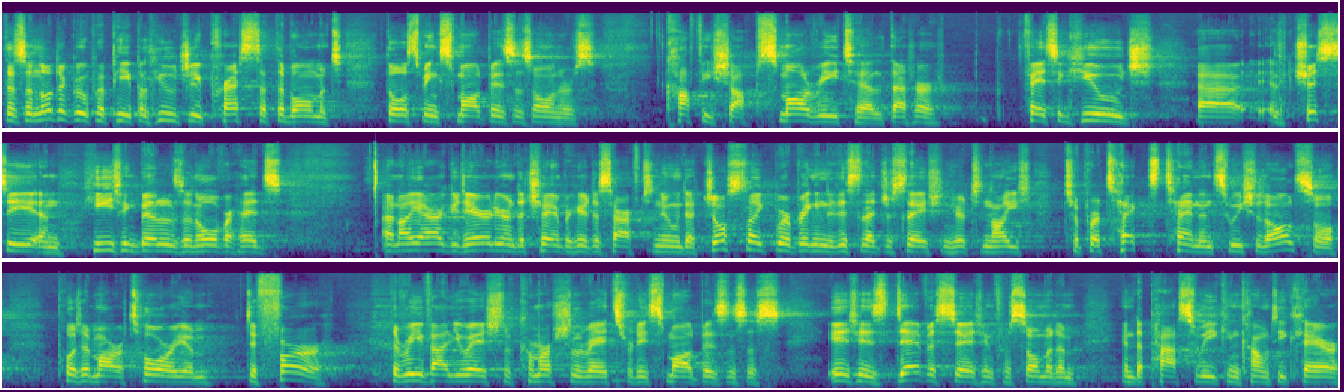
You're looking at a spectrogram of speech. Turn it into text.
there's another group of people hugely pressed at the moment, those being small business owners, coffee shops, small retail that are facing huge uh, electricity and heating bills and overheads. And I argued earlier in the chamber here this afternoon that just like we're bringing this legislation here tonight to protect tenants, we should also put a moratorium, defer the revaluation of commercial rates for these small businesses. It is devastating for some of them in the past week in County Clare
